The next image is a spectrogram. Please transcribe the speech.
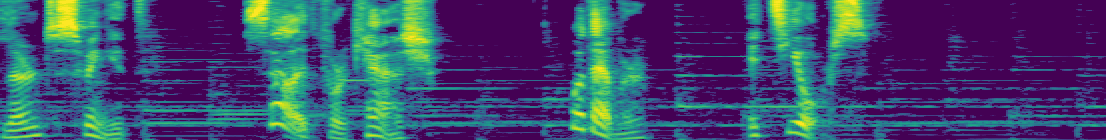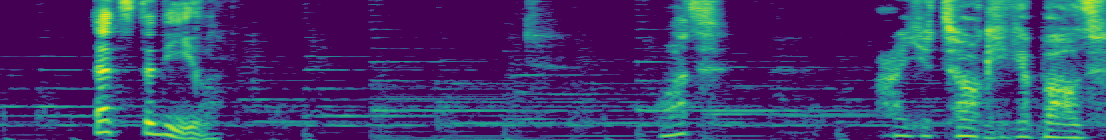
learn to swing it, sell it for cash. Whatever, it's yours. That's the deal. What are you talking about?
